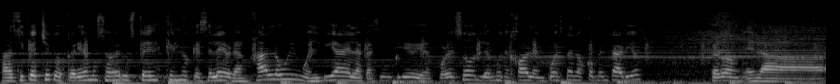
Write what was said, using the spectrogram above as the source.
Así que chicos, queríamos saber ustedes qué es lo que celebran, Halloween o el Día de la Canción Criolla. Por eso le hemos dejado la encuesta en los comentarios, perdón, en la,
